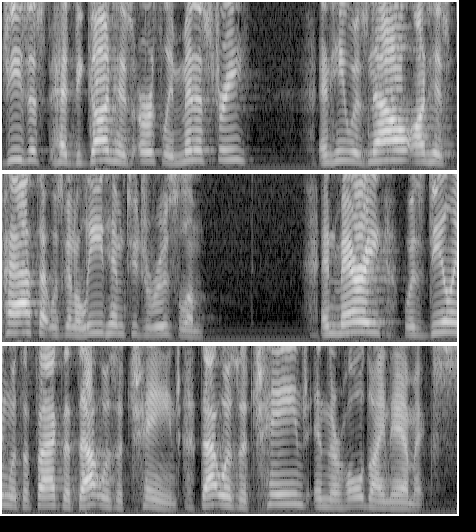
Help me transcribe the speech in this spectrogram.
Jesus had begun his earthly ministry, and he was now on his path that was going to lead him to Jerusalem. And Mary was dealing with the fact that that was a change. That was a change in their whole dynamics.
